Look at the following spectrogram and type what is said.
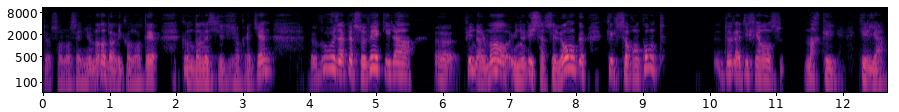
de son enseignement, dans les commentaires comme dans l'institution chrétienne, euh, vous vous apercevez qu'il a euh, finalement une liste assez longue, qu'il se rend compte de la différence marquée qu'il y a.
